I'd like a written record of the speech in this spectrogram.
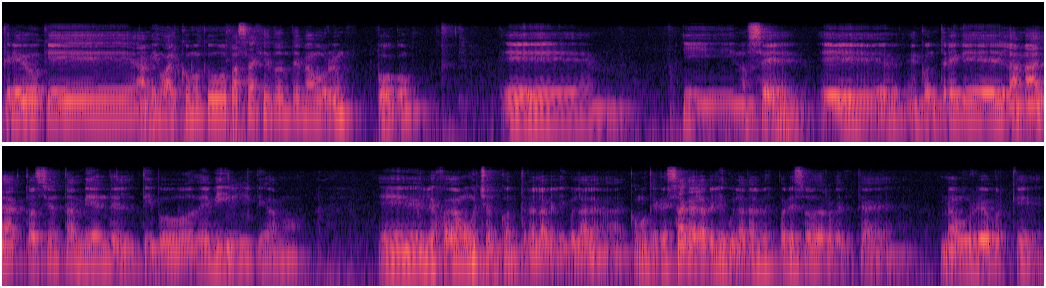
creo que a mí igual como que hubo pasajes donde me aburrí un poco. Eh, y no sé, eh, encontré que la mala actuación también del tipo de Bill, digamos, eh, le juega mucho en contra de la película, la- como que te saca la película, tal vez por eso de repente eh, me aburrió porque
